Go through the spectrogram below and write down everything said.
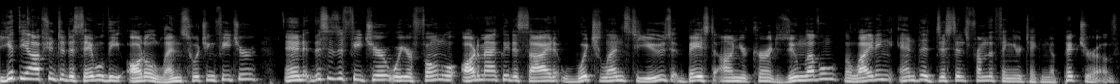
You get the option to disable the auto lens switching feature, and this is a feature where your phone will automatically decide which lens to use based on your current zoom level, the lighting, and the distance from the thing you're taking a picture of.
